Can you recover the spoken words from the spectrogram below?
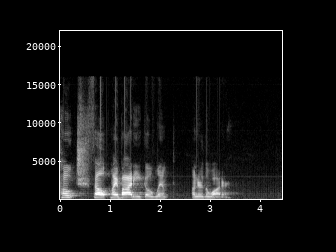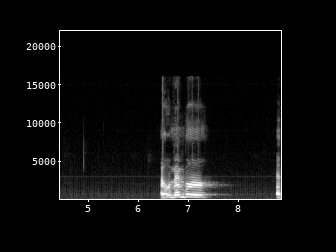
coach felt my body go limp under the water. I remember a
